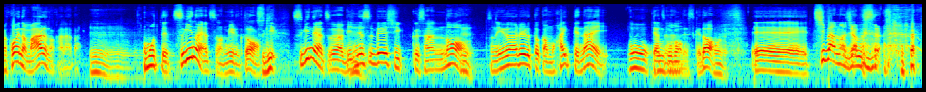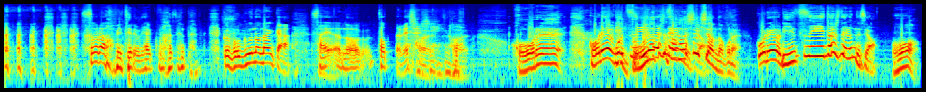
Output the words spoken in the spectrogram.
まあ、こういうのもあるのかなと。うんうん思って次のやつを見ると次。次のやつはビジネスベーシックさんの、うん。その URL とかも入ってないおやつなんですけど、はいえー千葉のジョブズ。空を見てる100%これ僕のなんかさいあの撮ったね写真を、はい。これこれをこれリツイートしてるんでこれをリツイートしてるんですよ。お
